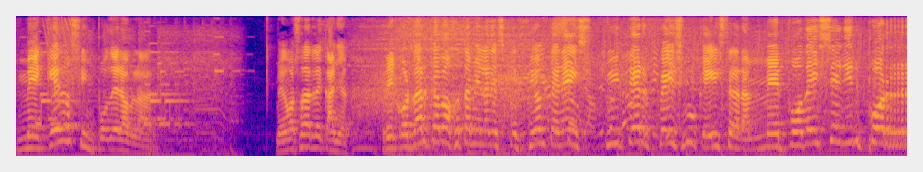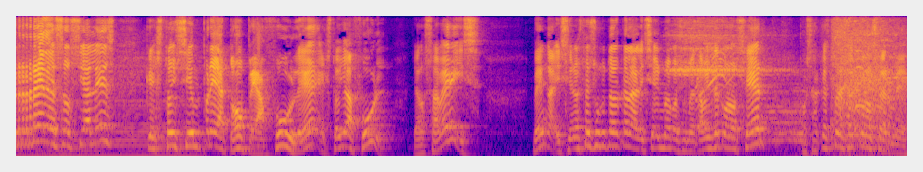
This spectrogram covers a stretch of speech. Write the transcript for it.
Me quedo sin poder hablar. Vamos a darle caña. Recordad que abajo también en la descripción tenéis Twitter, Facebook e Instagram. Me podéis seguir por redes sociales Que estoy siempre a tope, a full, ¿eh? Estoy a full, ya lo sabéis Venga, y si no estáis suscrito al canal y sois nuevos y me acabáis de conocer Pues a qué esperáis conocerme.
